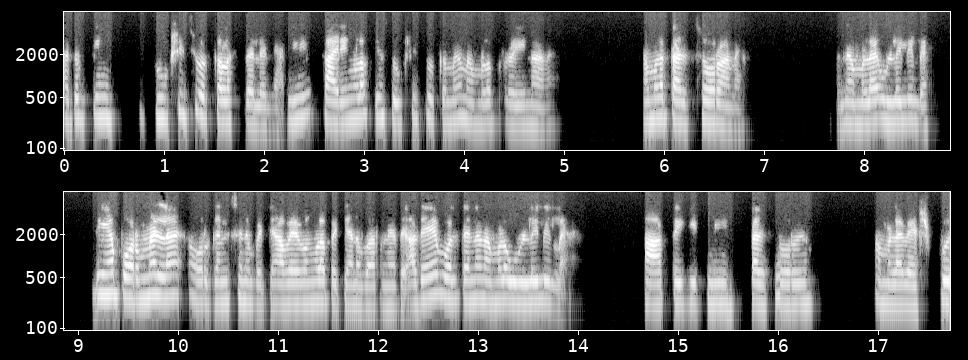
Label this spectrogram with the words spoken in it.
അതൊക്കെ സൂക്ഷിച്ചു വെക്കാനുള്ള സ്ഥലമല്ല. ഈ കാര്യങ്ങളൊക്കെ സൂക്ഷിച്ചു വെക്കുന്നത് നമ്മളെ ബ്രെയിനാണ് നമ്മളെ തലച്ചോറാണ്. നമ്മളെ ഉള്ളിലില്ലേ? ഇത് ഞാൻ പുറമെയുള്ള ഓർഗൻസിനെ പറ്റി അവയവങ്ങളെ പറ്റിയാണ് പറഞ്ഞത്. അതേപോലെ തന്നെ നമ്മളെ ഉള്ളിലുള്ള ഹാർട്ട് കിഡ്നി തലച്ചോറ് നമ്മളെ വിശപ്പ്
